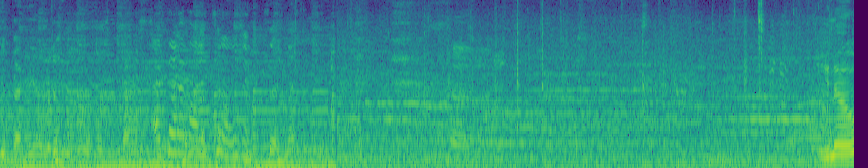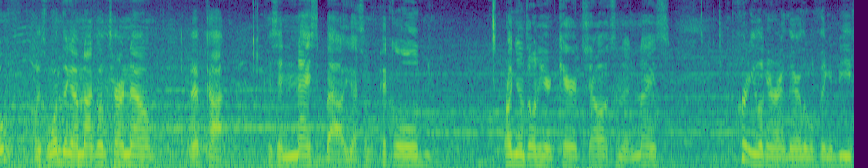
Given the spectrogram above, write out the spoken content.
Get back here just I thought about it too. I was like, You know, there's one thing I'm not going to turn down at Epcot. It's a nice bao. You got some pickled onions on here, carrot shallots, and a nice, pretty looking right there, little thing of beef.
